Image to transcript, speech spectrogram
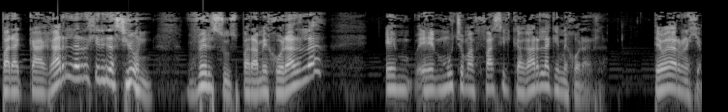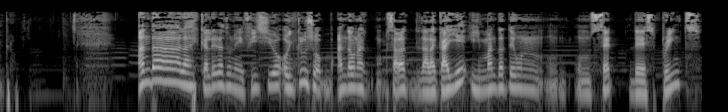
para cagar la regeneración versus para mejorarla, es, mucho más fácil cagarla que mejorarla. Te voy a dar un ejemplo. anda a las escaleras de un edificio o incluso anda a, una, sal a la calle y mándate un set de sprints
